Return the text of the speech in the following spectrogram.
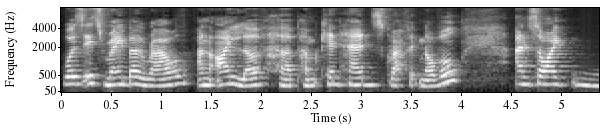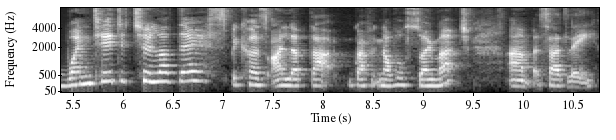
was it's Rainbow Rowell, and I love her Pumpkinheads graphic novel. And so I wanted to love this because I love that graphic novel so much. Um, but sadly,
